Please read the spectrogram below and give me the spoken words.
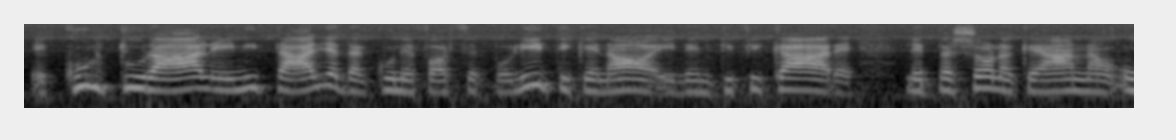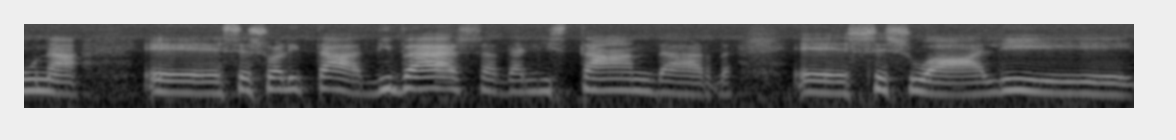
eh, culturale in Italia da alcune forze politiche, no? identificare le persone che hanno una eh, sessualità diversa dagli standard eh, sessuali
